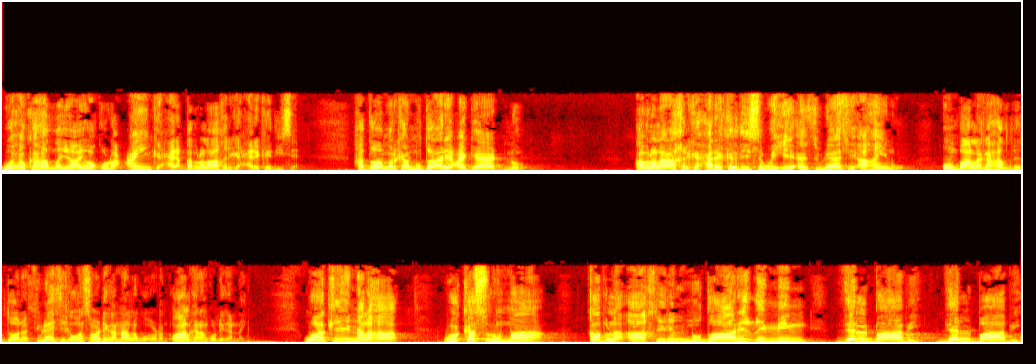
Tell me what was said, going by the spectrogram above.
Wuxuu ka hadlayaayo qura caynka qablaakhirka xarakadiisa. Haddaba markaan mudaarica gaadhno qablaakhirka xarakadiisa wixii aan hulaai ahayn unbaa laga hadli doonaa. Hulaaiga waan soo dhiganaa lagu odhan oo halkan aan ku dhiganay waa kii ina lahaa wa kasru ma qabla aakhiri mudaarici min thalbaabi thalbaabi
